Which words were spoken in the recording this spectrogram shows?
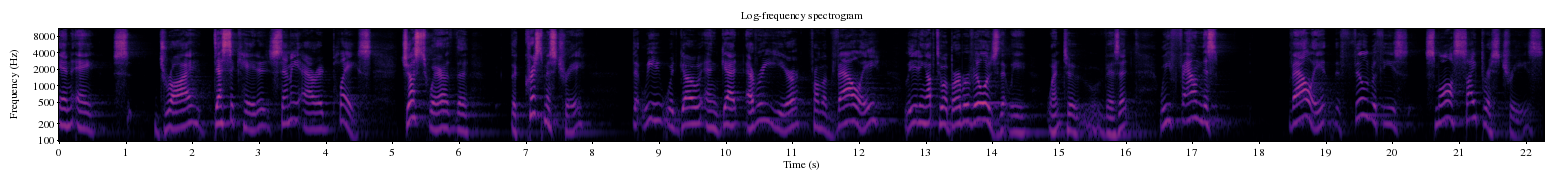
in a dry, desiccated, semi arid place, just where the, the Christmas tree that we would go and get every year from a valley leading up to a Berber village that we went to visit, we found this valley filled with these small cypress trees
